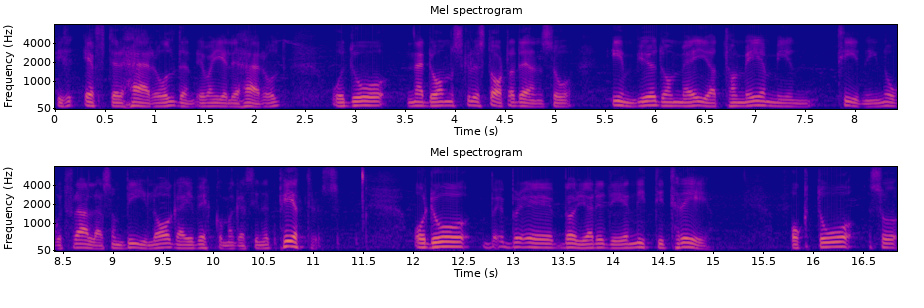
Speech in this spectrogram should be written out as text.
i, efter Härolden, Evangelie Härold. Och då när de skulle starta den så inbjöd de mig att ta med min tidning Något för alla som bilaga i veckomagasinet Petrus. Och då eh, började det 93. Och då så,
